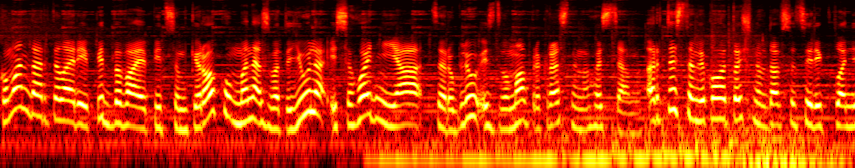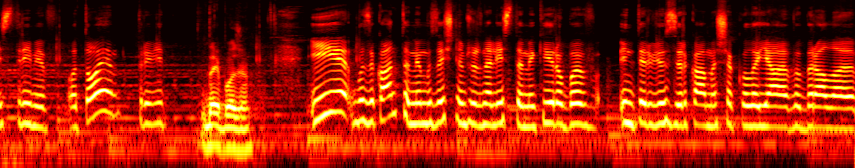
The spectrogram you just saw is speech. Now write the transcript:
Команда артилерії підбиває підсумки року. Мене звати Юля, і сьогодні я це роблю із двома прекрасними гостями. Артистом, якого точно вдався цей рік в плані стрімів, Отоєм. Привіт. Дай Боже. І музикантом і музичним журналістом, який робив інтерв'ю з зірками, ще коли я вибирала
